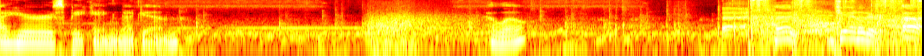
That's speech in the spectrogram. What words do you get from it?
I hear speaking again. Hello? Hey, janitor! Ah,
